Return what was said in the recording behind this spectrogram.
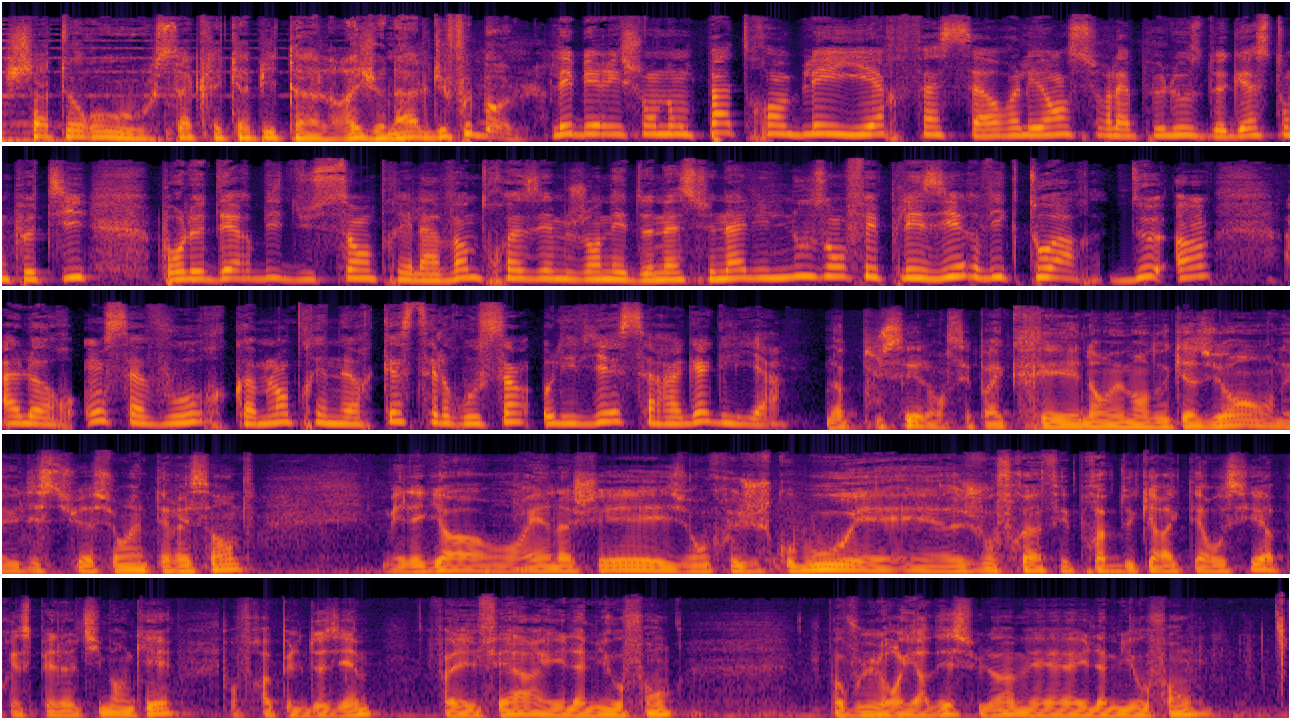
Châteauroux, sacrée capitale régionale du football. Les Berrichons n'ont pas tremblé hier face à Orléans sur la pelouse de Gaston Petit pour le derby du centre et la 23e journée de national. Ils nous ont fait plaisir. Victoire 2-1. Alors on savoure comme l'entraîneur Castelroussin Olivier Saragaglia. On a poussé, alors c'est pas créé énormément d'occasions, on a eu des situations intéressantes, mais les gars ont rien lâché, ils ont cru jusqu'au bout et, et Geoffrey a fait preuve de caractère aussi après ce penalty manqué pour frapper le deuxième. Il fallait le faire et il a mis au fond. Pas voulu le regarder celui-là, mais il a mis au fond.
